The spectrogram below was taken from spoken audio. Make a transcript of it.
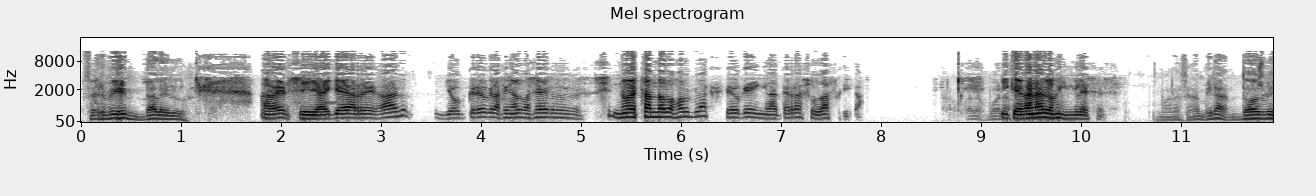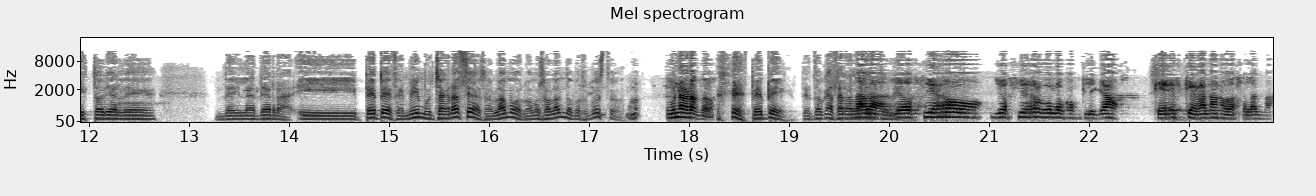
Fermín, dale tú. A ver, si hay que arriesgar, yo creo que la final va a ser, no estando los All Blacks, creo que Inglaterra-Sudáfrica. Y que ganan los ingleses. Final. Mira, dos victorias de, de Inglaterra. Y Pepe, Fermín, muchas gracias. Hablamos, vamos hablando, por supuesto. Un abrazo. Pepe, te toca cerrar la Nada, yo cierro, yo cierro con lo complicado, que es que gana Nueva Zelanda.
